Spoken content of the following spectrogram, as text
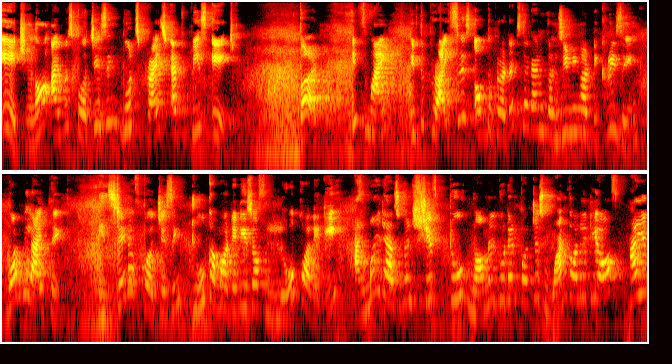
8, you know, I was purchasing goods priced at rupees 8 but if my if the prices of the products that I am consuming are decreasing, what will I think? Instead of purchasing two commodities of low quality, I might as well shift to normal good and purchase one quality of higher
